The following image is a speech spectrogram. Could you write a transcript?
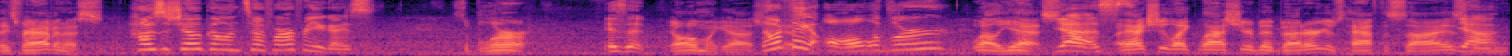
Thanks for having us. How's the show going so far for you guys? It's a blur. Is it? Oh my gosh. Aren't they all a blur? Well, yes. Yes. I actually liked last year a bit better. It was half the size yeah. and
